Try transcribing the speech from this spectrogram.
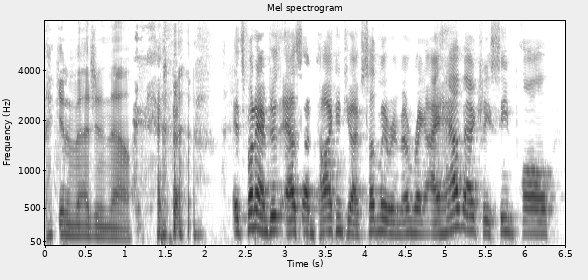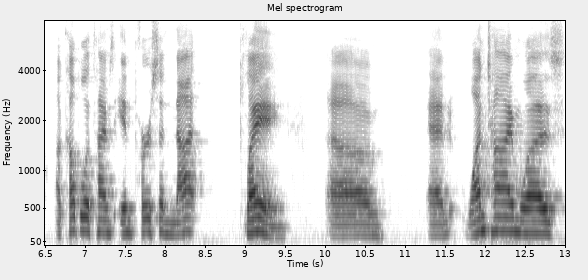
I can imagine now. it's funny. I'm just as I'm talking to you, I'm suddenly remembering I have actually seen Paul a couple of times in person, not playing. Um, and one time was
